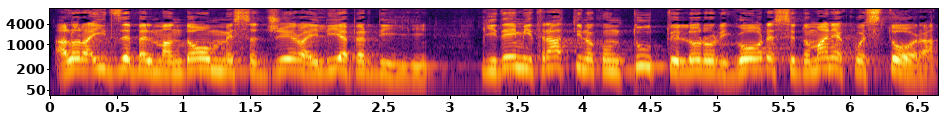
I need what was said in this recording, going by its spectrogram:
Allora Izebel mandò un messaggero a Elia per dirgli, gli dei mi trattino con tutto il loro rigore se domani a quest'ora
